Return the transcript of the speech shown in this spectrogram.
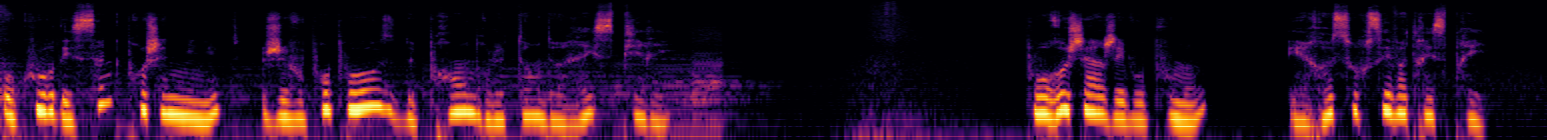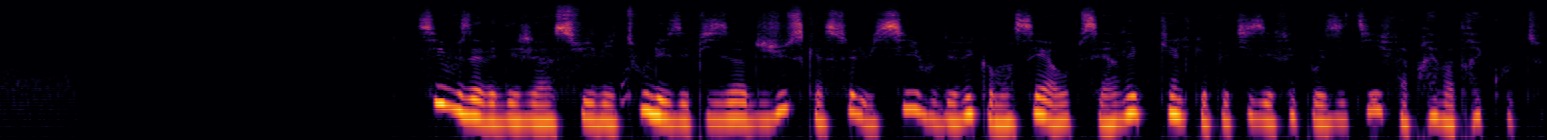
Au cours des cinq prochaines minutes, je vous propose de prendre le temps de respirer pour recharger vos poumons et ressourcer votre esprit. Si vous avez déjà suivi tous les épisodes jusqu'à celui-ci, vous devez commencer à observer quelques petits effets positifs après votre écoute.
